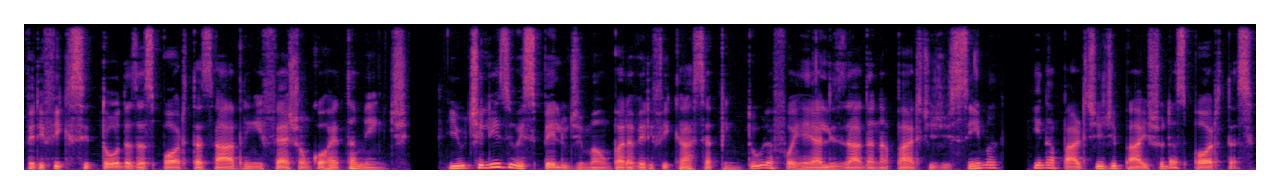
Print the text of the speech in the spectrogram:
Verifique se todas as portas abrem e fecham corretamente e utilize o espelho de mão para verificar se a pintura foi realizada na parte de cima e na parte de baixo das portas.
